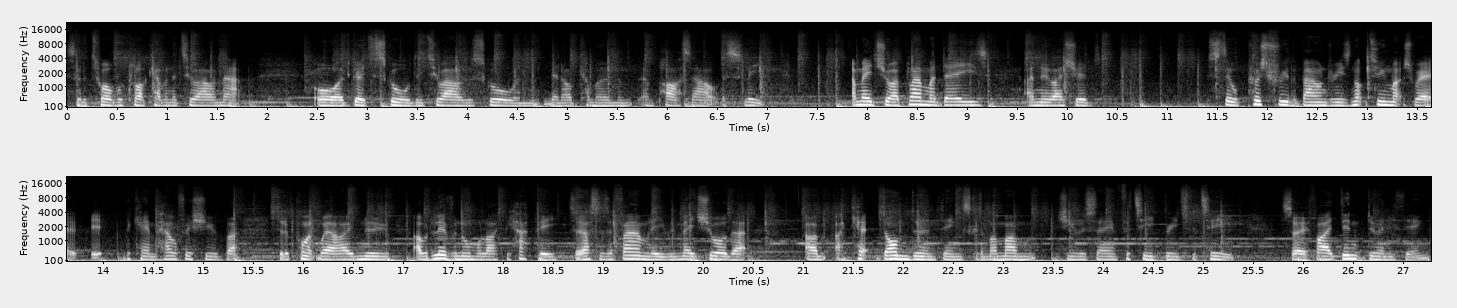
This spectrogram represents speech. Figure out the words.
sort of 12 o'clock having a two hour nap. Or I'd go to school, do two hours of school, and then I'd come home and, and pass out asleep. I made sure I planned my days. I knew I should still push through the boundaries, not too much where it became a health issue, but to the point where I knew I would live a normal life, be happy. So us as a family, we made sure that um, I kept on doing things because my mum, she was saying fatigue breeds fatigue. So if I didn't do anything,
